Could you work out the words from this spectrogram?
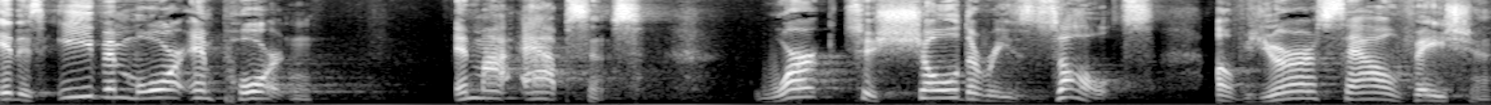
It is even more important in my absence. Work to show the results of your salvation.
